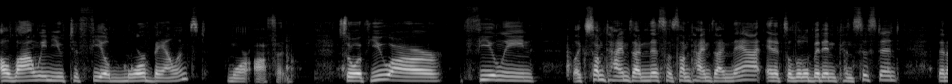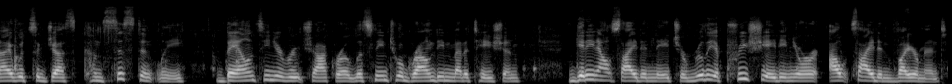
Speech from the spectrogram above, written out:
allowing you to feel more balanced more often. So if you are feeling like sometimes I'm this and sometimes I'm that, and it's a little bit inconsistent, then I would suggest consistently balancing your root chakra, listening to a grounding meditation, getting outside in nature, really appreciating your outside environment,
